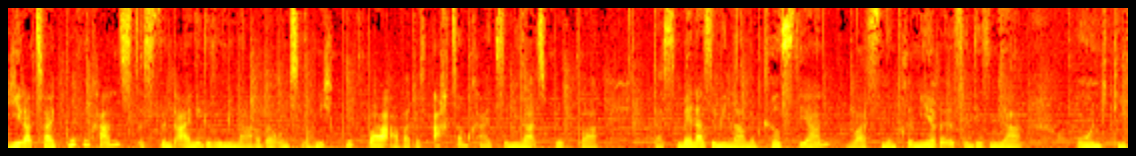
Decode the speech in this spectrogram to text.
jederzeit buchen kannst. Es sind einige Seminare bei uns noch nicht buchbar, aber das Achtsamkeitsseminar ist buchbar. Das Männerseminar mit Christian, was eine Premiere ist in diesem Jahr. Und die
